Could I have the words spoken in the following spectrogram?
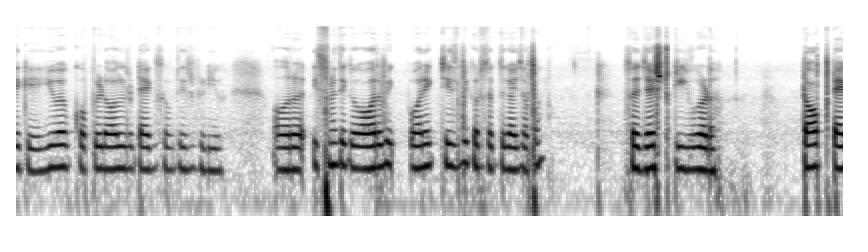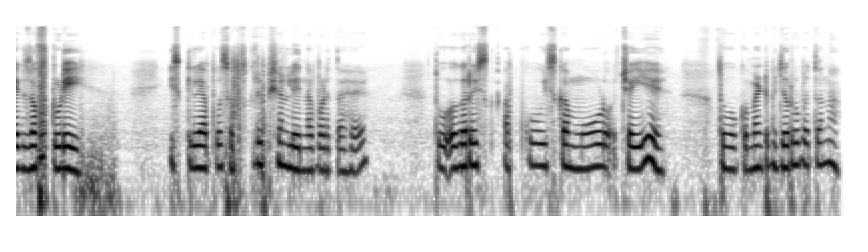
देखिए you have copied all the tags of this video और इसमें देखिए, और भी, और एक चीज़ भी कर सकते गाइस अपन। Suggest keyword top tags of today इसके लिए आपको सब्सक्रिप्शन लेना पड़ता है। तो अगर इस, आपको इसका मोड चाहिए तो कमेंट में ज़रूर बताना।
